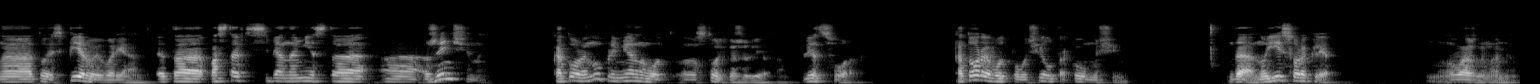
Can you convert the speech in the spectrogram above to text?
А, то есть первый вариант это поставьте себя на место а, женщины, которая, ну, примерно вот э, столько же лет, там, лет 40, которая вот получила такого мужчину. Да, но ей 40 лет важный момент.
